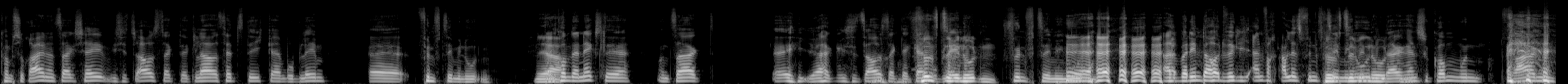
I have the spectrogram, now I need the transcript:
kommst du rein und sagst, hey, wie sieht's aus? Sagt er, klar, setz dich, kein Problem. äh, 15 Minuten. Dann Ja. kommt der Nächste und sagt, ey, ja, wie sieht's aus? Sagt er, kein 15 Problem. Minuten. 15 Minuten. Also bei dem dauert wirklich einfach alles 15, 15 Minuten. Da Minuten. kannst du kommen und fragen,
